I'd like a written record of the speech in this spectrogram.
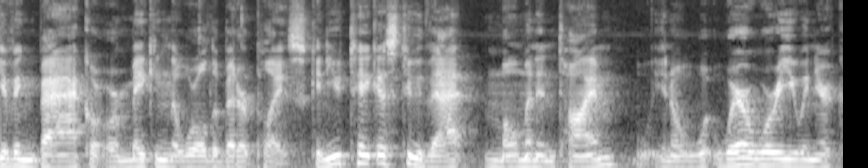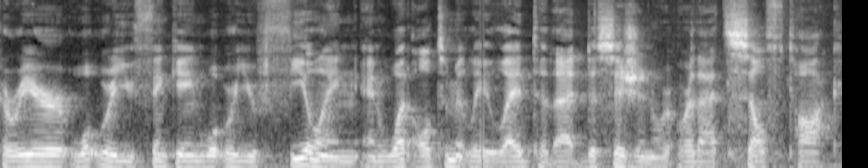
giving back or, or, making the world a better place. Can you take us to that moment in time? You know, wh- where were you in your career? What were you thinking? What were you feeling? And what ultimately led to that decision or, or that self talk?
